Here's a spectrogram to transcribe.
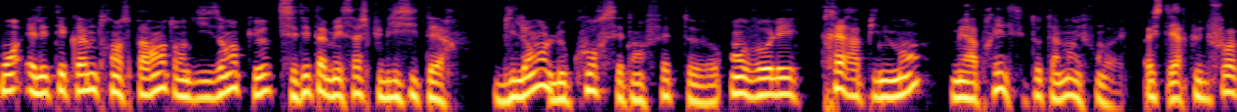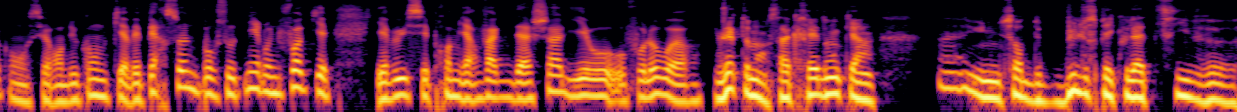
Bon, elle était quand même transparente en disant que c'était un message publicitaire. Bilan, le cours s'est en fait envolé très rapidement, mais après, il s'est totalement effondré. C'est-à-dire qu'une fois qu'on s'est rendu compte qu'il n'y avait personne pour soutenir, une fois qu'il y avait eu ces premières vagues d'achats liées aux, aux, followers. Exactement, ça a créé donc un, une sorte de bulle spéculative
